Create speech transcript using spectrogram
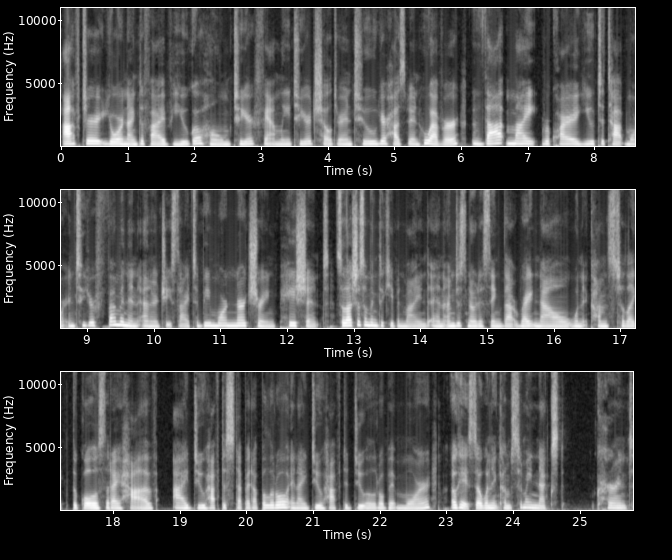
after your nine to five, you go home to your family, to your children, to your husband, whoever, that might require you to tap more into your feminine energy side to be more nurturing, patient. So that's just something to keep in mind. And I'm just noticing that right now, when it comes to like the goals that I have, I do have to step it up a little and I do have to do a little bit more. Okay, so when it comes to my next current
